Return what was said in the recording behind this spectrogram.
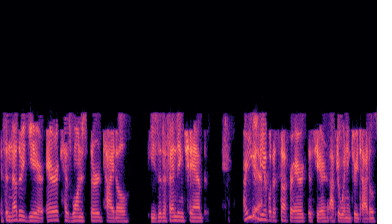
it's another year. Eric has won his third title. He's a defending champ. Are you going to Yeah. be able to suffer Eric this year after winning three titles?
